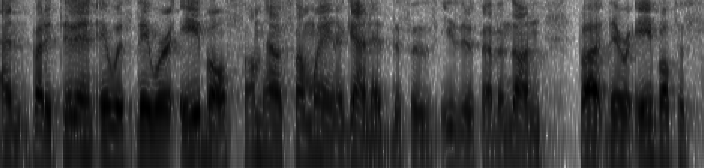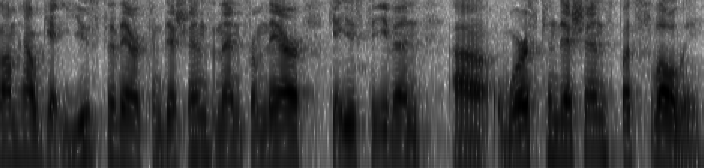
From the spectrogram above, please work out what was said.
And but it didn't. It was they were able somehow, some way. And again, it, this is easier said than done. But they were able to somehow get used to their conditions, and then from there get used to even uh, worse conditions, but slowly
